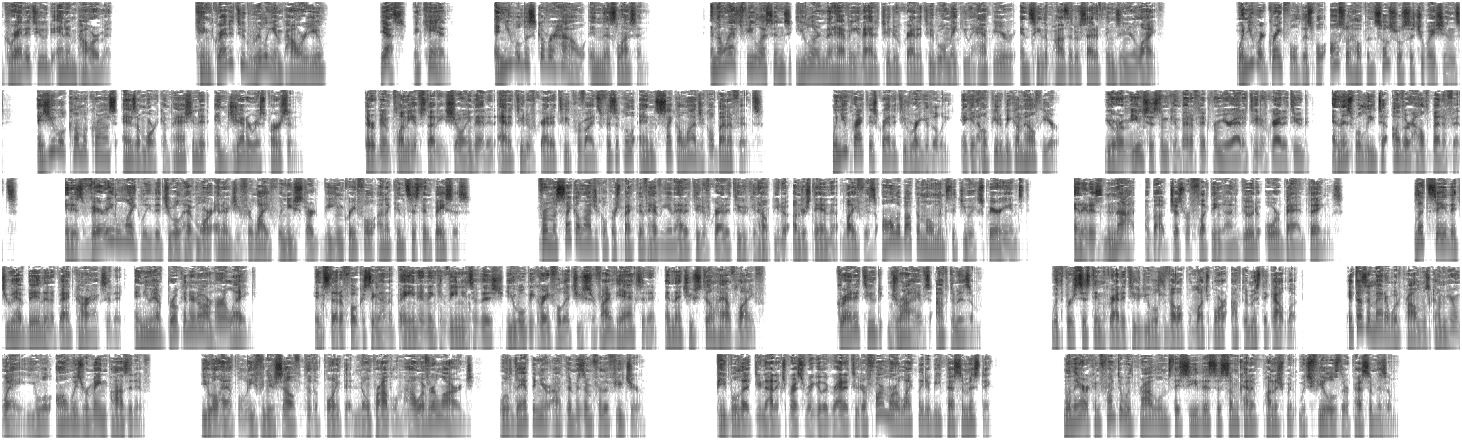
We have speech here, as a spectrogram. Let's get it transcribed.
Gratitude and empowerment. Can gratitude really empower you? Yes, it can. And you will discover how in this lesson. In the last few lessons, you learned that having an attitude of gratitude will make you happier and see the positive side of things in your life. When you are grateful, this will also help in social situations as you will come across as a more compassionate and generous person. There have been plenty of studies showing that an attitude of gratitude provides physical and psychological benefits. When you practice gratitude regularly, it can help you to become healthier. Your immune system can benefit from your attitude of gratitude, and this will lead to other health benefits. It is very likely that you will have more energy for life when you start being grateful on a consistent basis. From a psychological perspective, having an attitude of gratitude can help you to understand that life is all about the moments that you experienced, and it is not about just reflecting on good or bad things. Let's say that you have been in a bad car accident and you have broken an arm or a leg. Instead of focusing on the pain and inconvenience of this, you will be grateful that you survived the accident and that you still have life. Gratitude drives optimism. With persistent gratitude, you will develop a much more optimistic outlook. It doesn't matter what problems come your way, you will always remain positive. You will have belief in yourself to the point that no problem, however large, will dampen your optimism for the future. People that do not express regular gratitude are far more likely to be pessimistic. When they are confronted with problems, they see this as some kind of punishment which fuels their pessimism.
